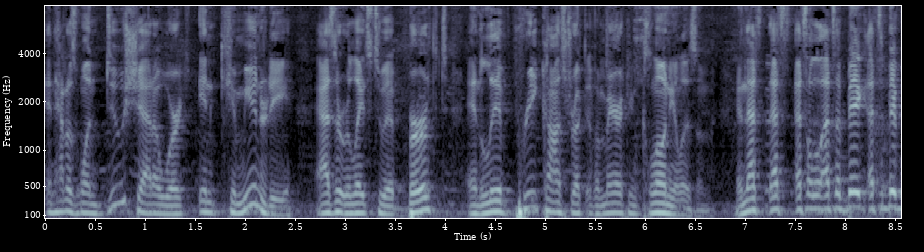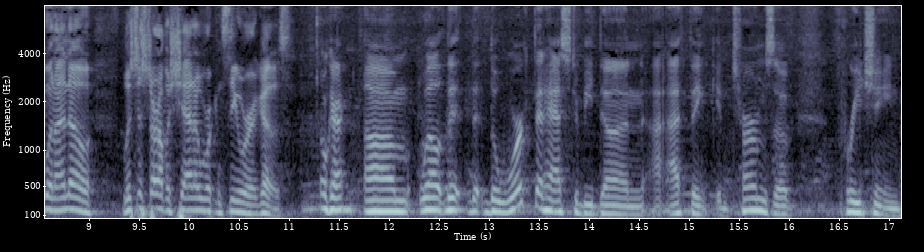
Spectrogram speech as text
and how does one do shadow work in community as it relates to a birthed and lived pre-construct of American colonialism. And that's that's that's a that's a big that's a big one. I know. Let's just start off with shadow work and see where it goes. Okay. Um, well, the, the, the work that has to be done, I, I think, in terms of preaching,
